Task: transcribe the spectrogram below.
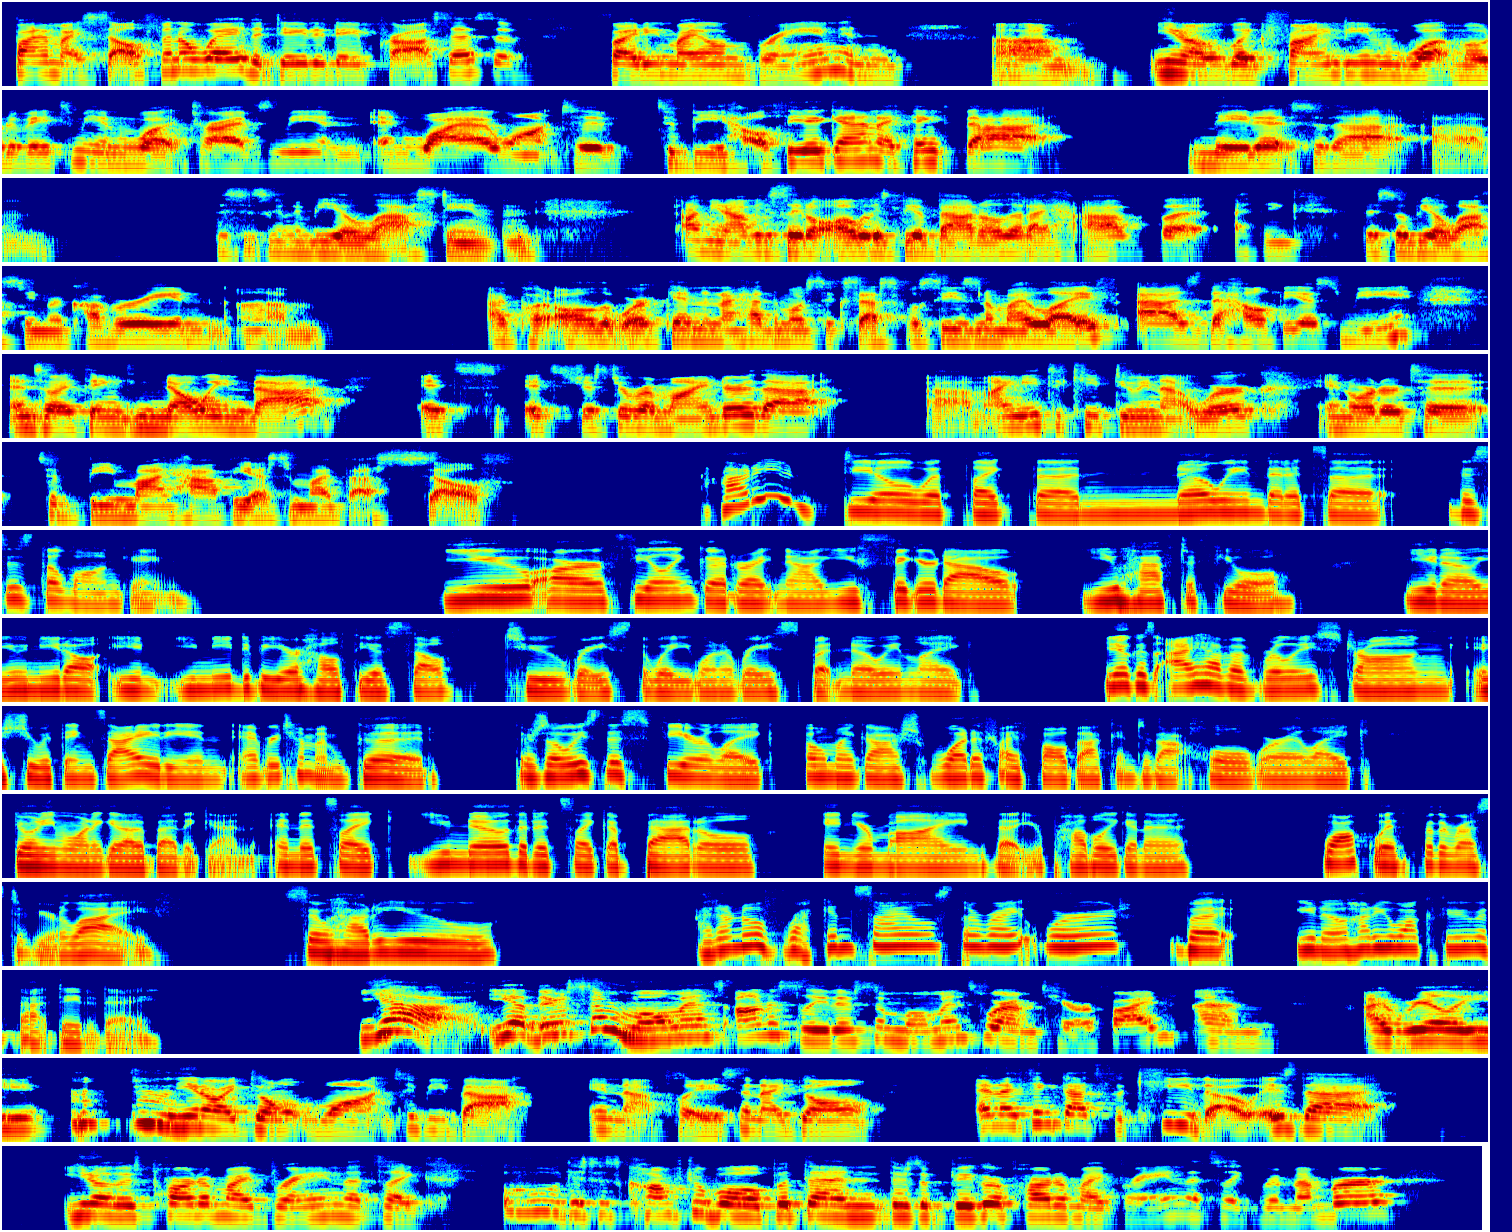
by myself in a way, the day to day process of fighting my own brain and, um, you know, like finding what motivates me and what drives me and, and why I want to, to be healthy again. I think that made it so that, um, this is going to be a lasting I mean, obviously, it'll always be a battle that I have, but I think this will be a lasting recovery. And um, I put all the work in, and I had the most successful season of my life as the healthiest me. And so I think knowing that it's it's just a reminder that um, I need to keep doing that work in order to to be my happiest and my best self. How do you deal with like the knowing that it's a this is the long game? You are feeling good right now. You figured out you have to fuel. You know, you need all you you need to be your healthiest self to race the way you want to race, but knowing like you know, because I have a really strong issue with anxiety and every time I'm good, there's always this fear like, oh my gosh, what if I fall back into that hole where I like don't even want to get out of bed again? And it's like, you know, that it's like a battle in your mind that you're probably going to walk with for the rest of your life. So, how do you, I don't know if reconcile's the right word, but, you know, how do you walk through with that day to day? Yeah, yeah, there's some moments, honestly, there's some moments where I'm terrified. Um I really you know, I don't want to be back in that place and I don't and I think that's the key though is that you know there's part of my brain that's like oh this is comfortable but then there's a bigger part of my brain that's like remember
